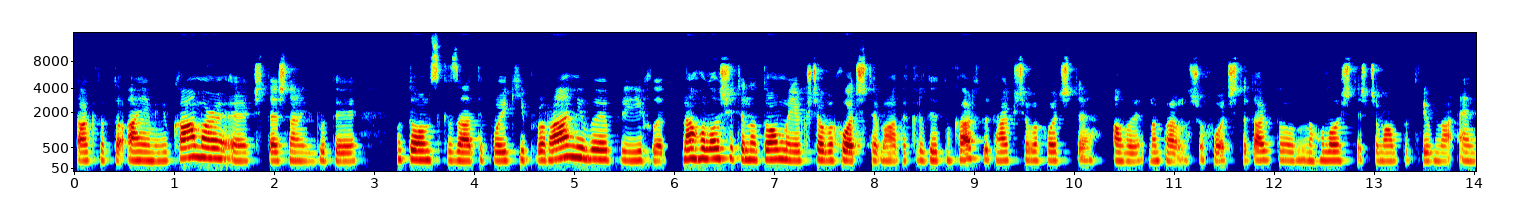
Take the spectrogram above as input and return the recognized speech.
Так, тобто I am newcomer, е, чи теж навіть бути готовим сказати, по якій програмі ви приїхали. Наголошуйте на тому, якщо ви хочете мати кредитну картку, так, що ви хочете, а ви напевно, що хочете, так, то наголошуйте, що вам потрібна and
